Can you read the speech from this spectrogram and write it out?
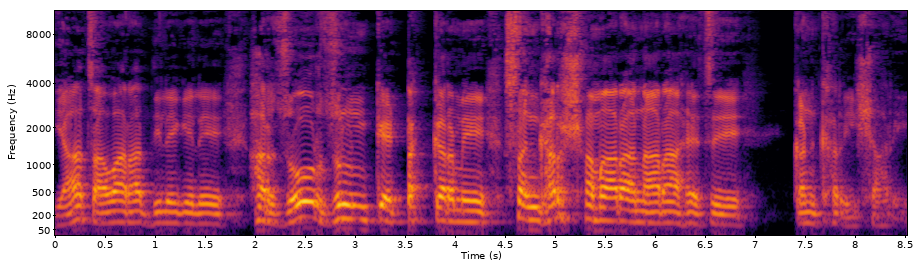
याच आवारात दिले गेले हर जोर जुल्म के टक्कर में संघर्ष हमारा नारा ह्याचे कणखर इशारे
